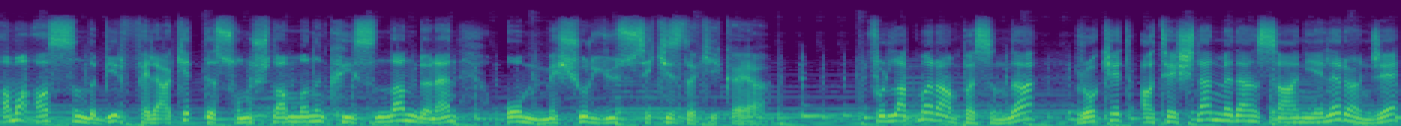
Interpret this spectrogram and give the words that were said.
ama aslında bir felaketle sonuçlanmanın kıyısından dönen o meşhur 108 dakikaya. Fırlatma rampasında roket ateşlenmeden saniyeler önce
